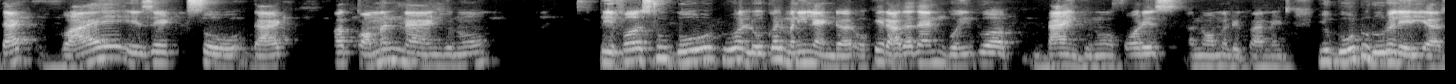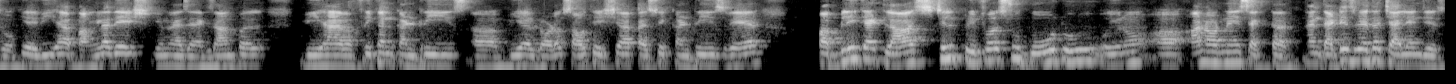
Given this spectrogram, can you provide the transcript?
that why is it so that a common man you know prefers to go to a local money lender okay rather than going to a bank you know for his uh, normal requirements? You go to rural areas okay? We have bangladesh you know as an example. We have african countries uh, we have a lot of south asia pacific countries where public at large still prefers to go to you know uh, unorganized sector and that is where the challenge is.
